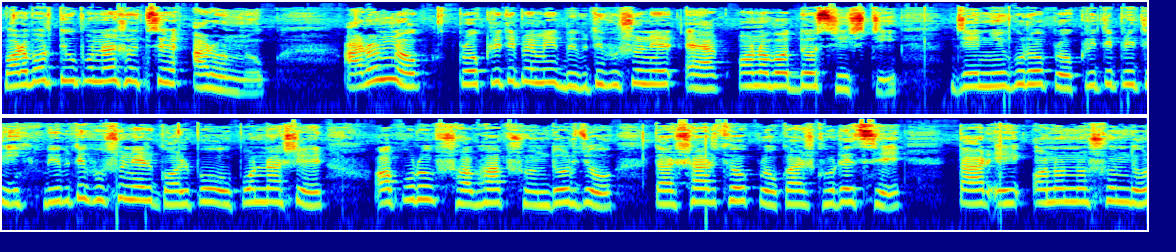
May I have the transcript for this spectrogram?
পরবর্তী উপন্যাস হচ্ছে আরণ্যক। আরণ্যক প্রকৃতিপ্রেমিক বিভূতিভূষণের এক অনবদ্য সৃষ্টি। যে নিগুড় প্রকৃতিপ্রীতি বিভূতিভূষণের গল্প উপন্যাসের অপরূপ স্বভাব সৌন্দর্য তার সার্থক প্রকাশ ঘটেছে তার এই অনন্য সুন্দর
